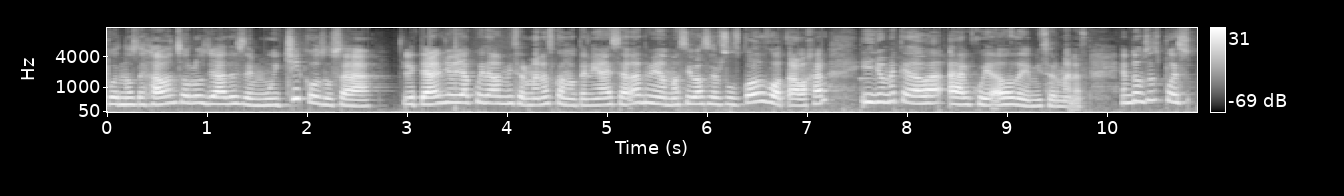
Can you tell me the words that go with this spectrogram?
pues nos dejaban solos ya desde muy chicos, o sea, Literal, yo ya cuidaba a mis hermanas cuando tenía esa edad, mi mamá se iba a hacer sus cosas o a trabajar y yo me quedaba al cuidado de mis hermanas. Entonces, pues,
